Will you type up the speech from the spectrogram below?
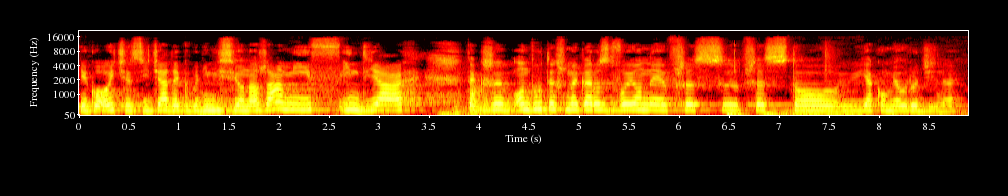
jego ojciec i dziadek byli misjonarzami w Indiach. Także on był też mega rozdwojony przez, przez to, jaką miał rodzinę.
